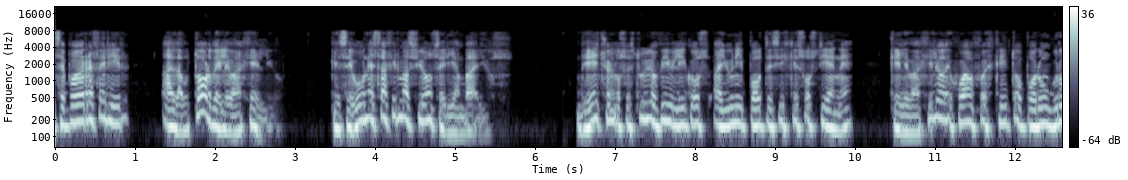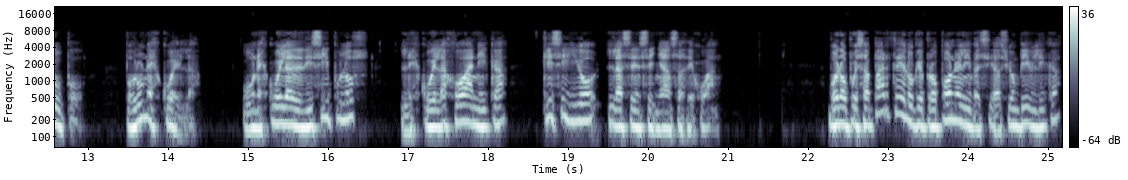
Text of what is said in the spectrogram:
se puede referir al autor del Evangelio, que según esta afirmación serían varios. De hecho, en los estudios bíblicos hay una hipótesis que sostiene que el Evangelio de Juan fue escrito por un grupo, por una escuela, una escuela de discípulos, la escuela joánica, que siguió las enseñanzas de Juan. Bueno, pues aparte de lo que propone la investigación bíblica,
